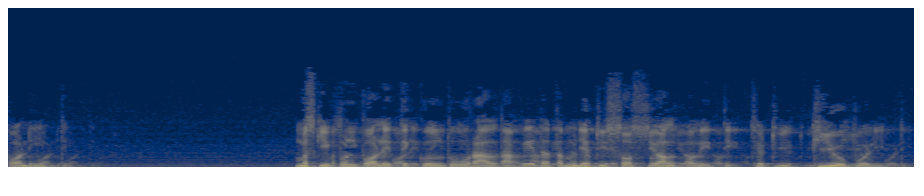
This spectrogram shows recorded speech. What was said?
Politik. Meskipun politik kultural tapi tetap menjadi sosial politik, jadi geopolitik.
